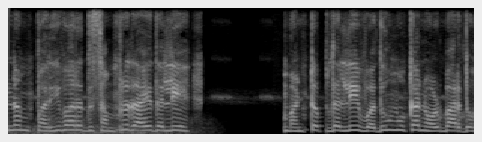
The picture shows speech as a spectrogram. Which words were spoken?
ನಮ್ಮ ಪರಿವಾರದ ಸಂಪ್ರದಾಯದಲ್ಲಿ ಮಂಟಪದಲ್ಲಿ ವಧು ಮುಖ ನೋಡಬಾರ್ದು.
